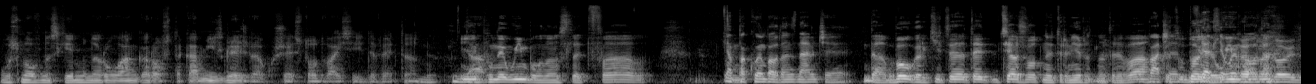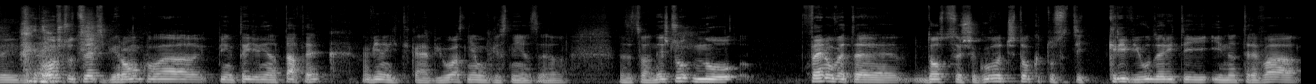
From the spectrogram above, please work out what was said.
основна схема на Ролан Гарос. Така ми изглежда, ако ще е 129-та. Или поне Уимбълдън след това. А пък Уимбълдън знаем, че Да, българките, те цял живот не тренират на трева, Обаче, като дойде Уимбълдън. Още от Цвети Пиронкова, пинта и нататък, винаги така е било, аз нямам обяснение за, за това нещо, но феновете доста се шегуват, че то като са ти криви ударите и, и на трева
